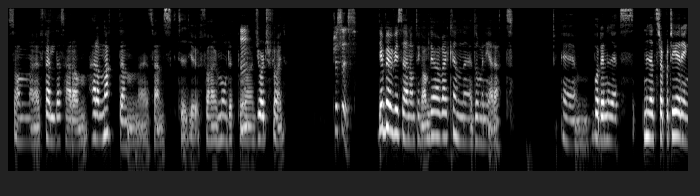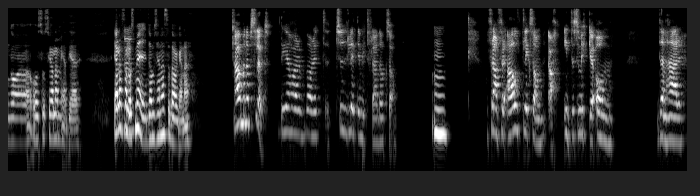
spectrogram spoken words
som eh, fälldes härom, härom natten eh, svensk tid ju för mordet på Mm. George Floyd. Precis. Det behöver vi säga någonting om. Det har verkligen eh, dominerat eh, både nyhets, nyhetsrapportering och, och sociala medier. I alla fall Mm. hos mig de senaste dagarna. Ja men absolut. Det har varit tydligt i mitt flöde också. Mm. Och framför allt liksom, ja, inte så mycket om den här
